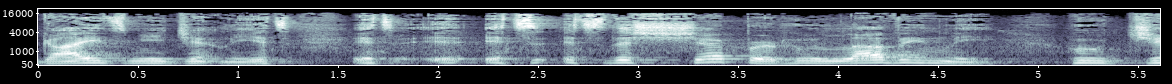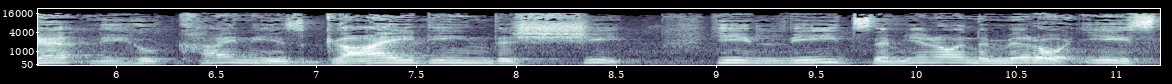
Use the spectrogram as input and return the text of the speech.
guides me gently. It's, it's, it's, it's the shepherd who lovingly, who gently, who kindly is guiding the sheep. He leads them. You know, in the Middle East,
